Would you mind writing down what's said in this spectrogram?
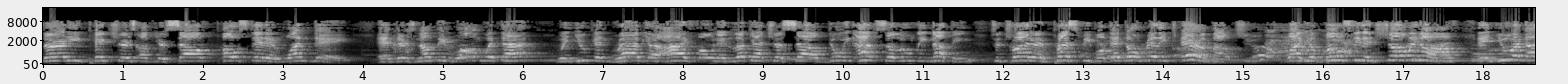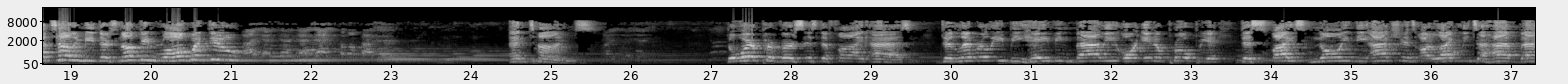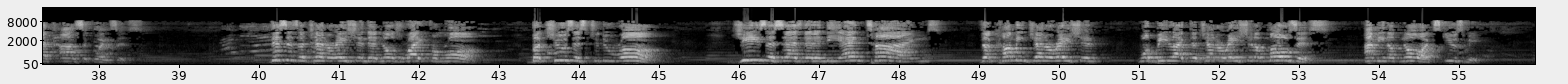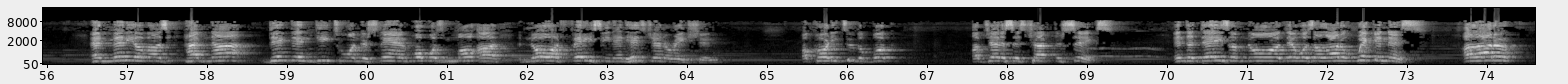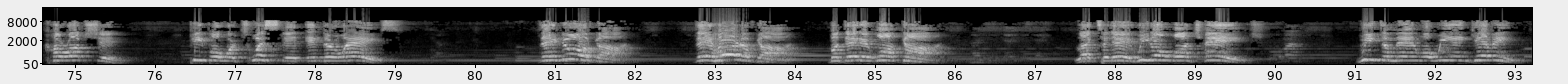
30 pictures of yourself posted in one day. And there's nothing wrong with that when you can grab your iPhone and look at yourself doing absolutely nothing to try to impress people that don't really care about you while you're boasting and showing off and you are not telling me there's nothing wrong with you and times. The word perverse is defined as deliberately behaving badly or inappropriate despite knowing the actions are likely to have bad consequences. This is a generation that knows right from wrong, but chooses to do wrong. Jesus says that in the end times, the coming generation will be like the generation of Moses. I mean of Noah, excuse me. And many of us have not digged in deep to understand what was Mo, uh, Noah facing and his generation according to the book of Genesis chapter 6. In the days of Noah, there was a lot of wickedness, a lot of corruption. People were twisted in their ways. They knew of God. They heard of God, but they didn't want God. Like today, we don't want change. We demand what we ain't giving.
